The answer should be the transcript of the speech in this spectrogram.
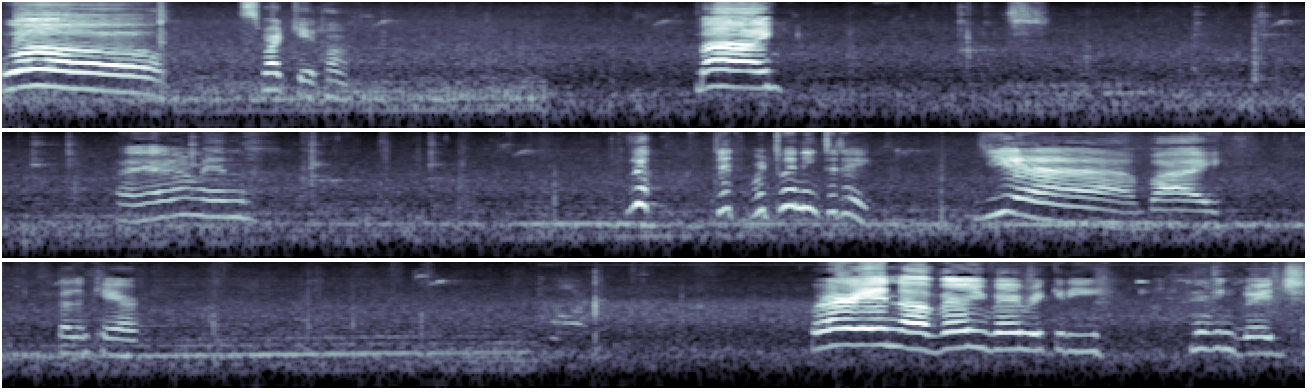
Whoa! Smart kid, huh? Bye. I am in. Look, we're twinning today. Yeah, bye. Doesn't care. We're in a very, very rickety moving bridge.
